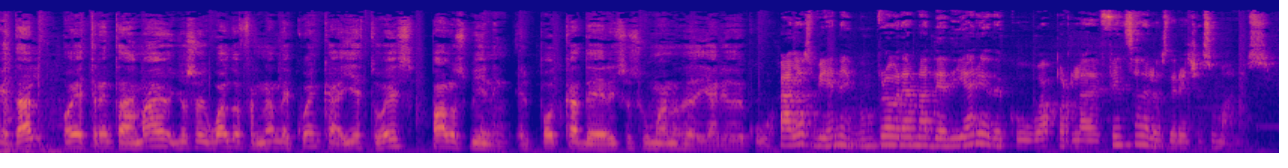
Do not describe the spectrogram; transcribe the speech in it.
¿qué tal? Hoy es 30 de mayo, yo soy Waldo Fernández Cuenca y esto es Palos Vienen, el podcast de derechos humanos de Diario de Cuba. Palos Vienen, un programa de Diario de Cuba por la defensa de los derechos humanos.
